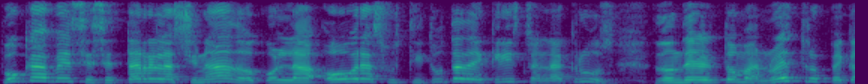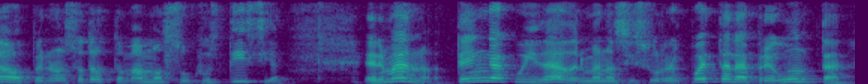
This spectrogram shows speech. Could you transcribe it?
pocas veces está relacionado con la obra sustituta de Cristo en la cruz, donde Él toma nuestros pecados, pero nosotros tomamos su justicia. Hermano, tenga cuidado, hermano, si su respuesta a la pregunta,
